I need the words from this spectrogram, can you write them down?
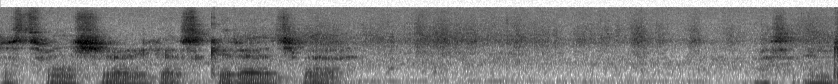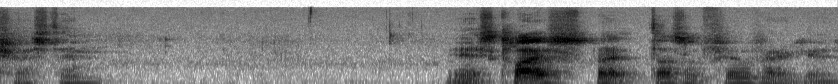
Just to ensure he gets a good edge, but that's interesting. Yeah, it's close, but it doesn't feel very good.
